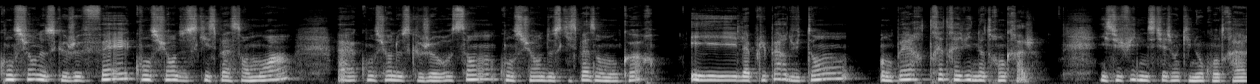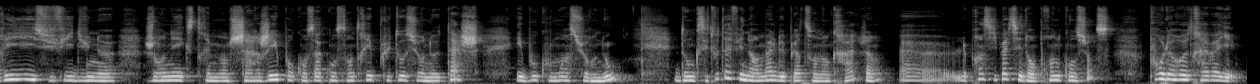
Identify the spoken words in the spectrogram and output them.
conscient de ce que je fais, conscient de ce qui se passe en moi, conscient de ce que je ressens, conscient de ce qui se passe dans mon corps. Et la plupart du temps, on perd très très vite notre ancrage. Il suffit d'une situation qui nous contrarie, il suffit d'une journée extrêmement chargée pour qu'on soit concentré plutôt sur nos tâches et beaucoup moins sur nous. Donc c'est tout à fait normal de perdre son ancrage. Hein. Euh, le principal c'est d'en prendre conscience pour le retravailler.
